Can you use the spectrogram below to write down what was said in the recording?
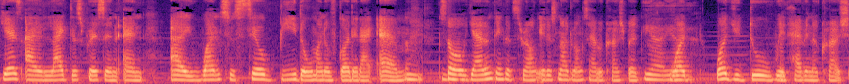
yes, I like this person and I want to still be the woman of God that I am. Mm. So yeah, I don't think it's wrong. It is not wrong to have a crush, but Yeah, yeah. what what you do with having a crush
